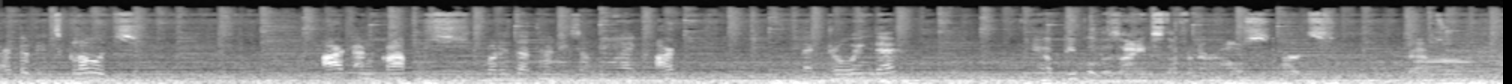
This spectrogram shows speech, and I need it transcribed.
I thought it's clothes. Art and crafts. What is that, honey? Something like art? Like drawing there? Yeah, people design stuff in their house. Arts, crafts. Oh.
